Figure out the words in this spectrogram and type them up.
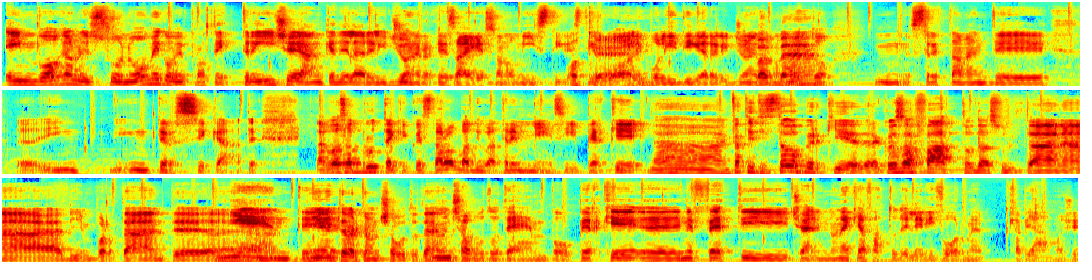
invocano il suo nome come protettrice anche della religione, perché sai che sono misti questi Ok. ruoli, politica e religione Va sono bene. molto mm, strettamente eh, in- intersecate. La cosa brutta è che questa roba dura tre mesi, perché Ah, infatti ti stavo per chiedere cosa ha fatto da sultana di importante? Niente. Niente perché non ci ha avuto tempo. Non ci ha avuto tempo, perché eh, in effetti, cioè, non è che ha fatto delle riforme, capiamoci.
